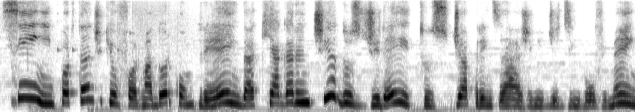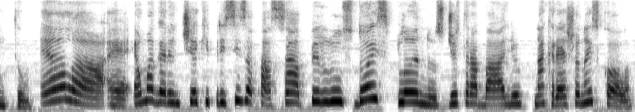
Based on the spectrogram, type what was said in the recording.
Sim, importante que o formador compreenda que a garantia dos direitos de aprendizagem e de desenvolvimento, ela é, é uma garantia que precisa passar pelos dois planos de trabalho na creche ou na escola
